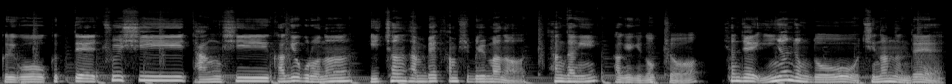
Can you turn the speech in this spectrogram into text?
그리고 그때 출시 당시 가격으로는 2331만원 상당히 가격이 높죠. 현재 2년 정도 지났는데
